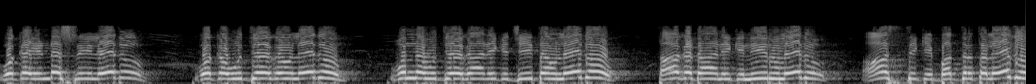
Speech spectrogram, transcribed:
ఒక ఇండస్ట్రీ లేదు ఒక ఉద్యోగం లేదు ఉన్న ఉద్యోగానికి జీతం లేదు తాగటానికి నీరు లేదు ఆస్తికి భద్రత లేదు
